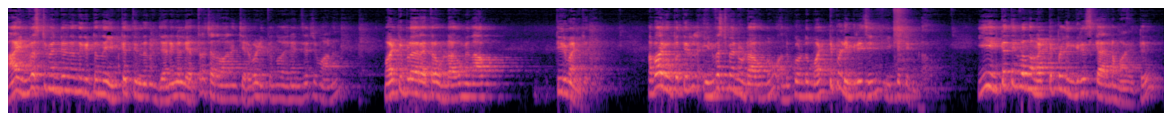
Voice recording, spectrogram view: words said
ആ ഇൻവെസ്റ്റ്മെന്റിൽ നിന്ന് കിട്ടുന്ന ഇൻകത്തിൽ നിന്ന് ജനങ്ങൾ എത്ര ശതമാനം ചെലവഴിക്കുന്നു അതിനനുസരിച്ചുമാണ് മൾട്ടിപ്ലയർ എത്ര ഉണ്ടാകുമെന്ന് ആ തീരുമാനിക്കുന്നത്. അപ്പോൾ ആ രൂപത്തിൽ ഇൻവെസ്റ്റ്മെന്റ് ഉണ്ടാകുന്നു അതുകൊണ്ട് മൾട്ടിപ്പിൾ ഇൻക്രീസ് ഇൻ ഇൻകത്തിൽ ഉണ്ടാകും. ഈ ഇൻകത്തിൽ വന്ന മൾട്ടിപ്പിൾ ഇൻക്രീസ് കാരണമായിട്ട്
